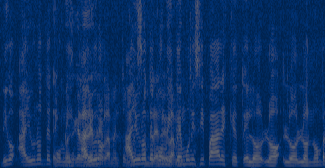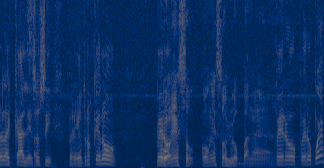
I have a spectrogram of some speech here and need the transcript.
Digo, hay unos de, comi- hay es hay unos de comités municipales que te- lo- lo- lo- los nombra el alcalde, eso sí, pero hay otros que no. Pero, con eso, con esos los van a. pero, pero pues.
